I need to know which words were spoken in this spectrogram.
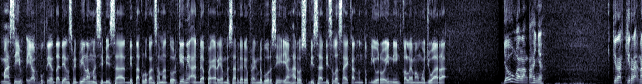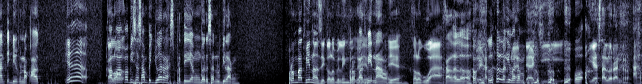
masih ya buktinya tadi yang Smith bilang masih bisa ditaklukkan sama Turki ini ada PR yang besar dari Frank de Boer sih yang harus bisa diselesaikan untuk di Euro ini kalau emang mau juara. Jauh nggak langkahnya? Kira-kira nanti di knockout Ya kalau apa-apa bisa sampai juara seperti yang barusan lu bilang. Perempat final sih kalau feeling gua Perempat kayaknya. final. Iya, kalau gua. Kalau lo, Lihat lo, lo gimana? Belanda, Ji. Oh. Dia selalu runner up.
